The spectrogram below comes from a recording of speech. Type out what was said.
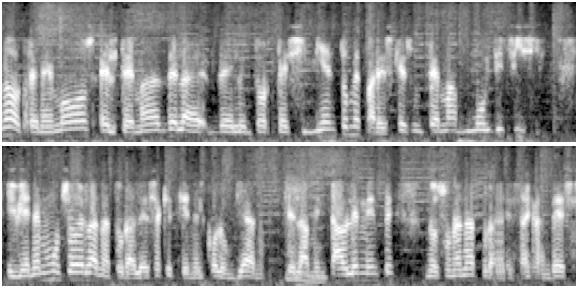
No, tenemos el tema de la, del entorpecimiento, me parece que es un tema muy difícil y viene mucho de la naturaleza que tiene el colombiano, que Mm. lamentablemente no es una naturaleza de grandeza.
